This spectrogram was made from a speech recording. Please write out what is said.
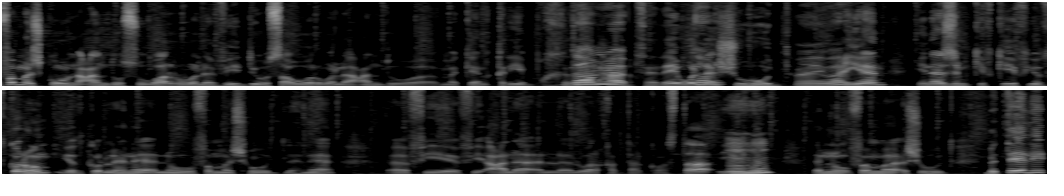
وفما شكون عنده صور ولا فيديو صور ولا عنده مكان قريب ضمن- الحادث هذا ولا شهود أيوه. عيان ينجم كيف كيف يذكرهم يذكر لهنا إنه فما شهود لهنا آه، في في أعلى ال- الورقة بتاع ال constat مهم. يكتب إنه فما شهود بالتالي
